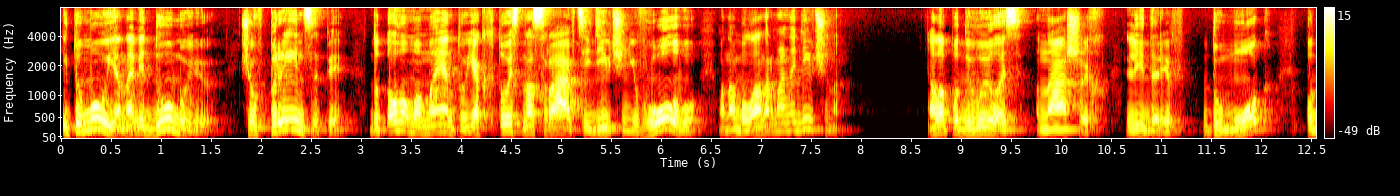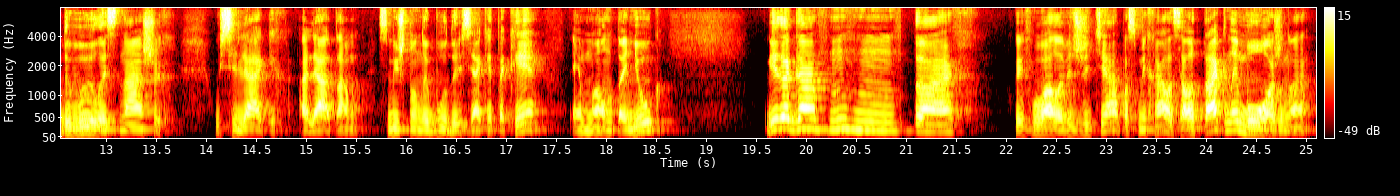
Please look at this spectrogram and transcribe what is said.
І тому я навіть думаю, що в принципі до того моменту, як хтось насрав цій дівчині в голову, вона була нормальна дівчина. Але подивилась наших лідерів думок, подивилась наших усіляких аля там смішно не буде і всяке таке, Емма. І така, угу, так, кайфувала від життя, посміхалася, але так не можна.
